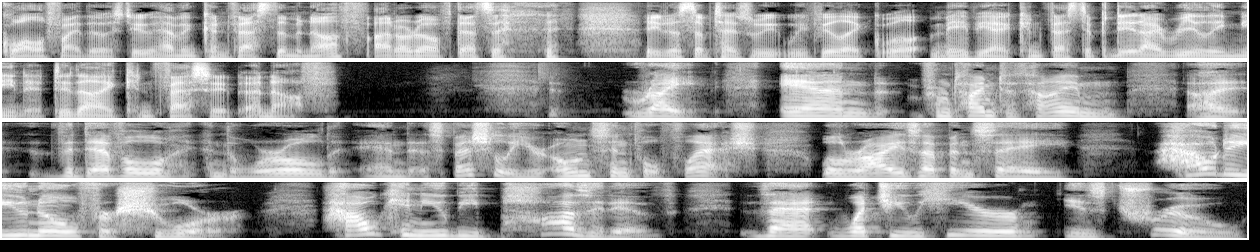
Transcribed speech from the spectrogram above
qualify those two. Haven't confessed them enough. I don't know if that's a, you know, sometimes we, we feel like, well, maybe I confessed it, but did I really mean it? Did I confess it enough? Right. And from time to time, uh, the devil and the world, and especially your own sinful flesh, will rise up and say, How do you know for sure? How can you be positive that what you hear is true?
